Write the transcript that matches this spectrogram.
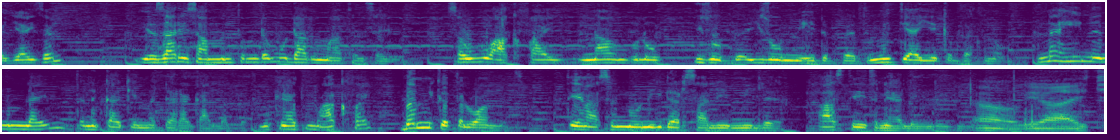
አያይዘን የዛሬ ሳምንትም ደግሞ ዳግማ ትንሣኤ ነው። ሰው አክፋይ ምናምን ብሎ ይዞ የሚሄድበት የሚጠያየቅበት ነው እና ይህንንም ላይም ጥንቃቄ መደረግ አለበት። ምክንያቱም አክፋይ በሚቀጥለው ዓመት ጤና ስንሆን ይደርሳል የሚል አስተያየት ነው ያለኝ። እንዴ አዎ ያ እቺ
